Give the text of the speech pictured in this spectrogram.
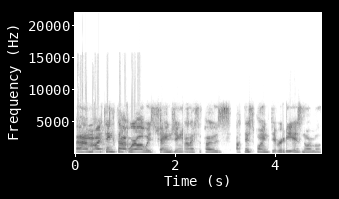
Um, I think that we're always changing, and I suppose at this point it really is normal.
